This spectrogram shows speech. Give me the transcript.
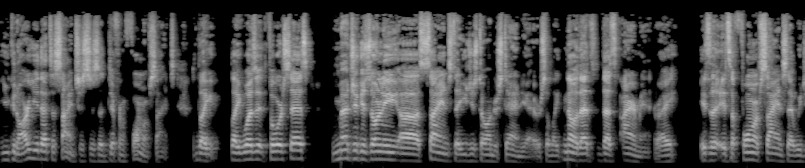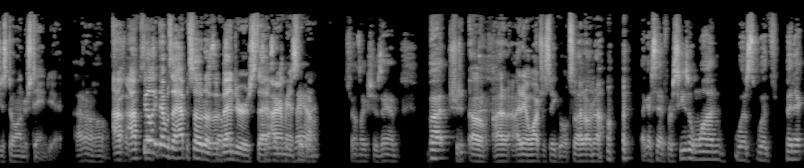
you can argue that's a science, just is a different form of science. Mm-hmm. Like like was it Thor says magic is only uh science that you just don't understand yet, or something like no, that's that's Iron Man, right? It's a it's a form of science that we just don't understand yet. I don't know. I, I feel like that was an episode of Sounds like- Avengers that sounds like Iron Man said. Sounds like Shazam. But Oh, I, I didn't watch the sequel, so I don't know. like I said, for season one was with Fennec,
